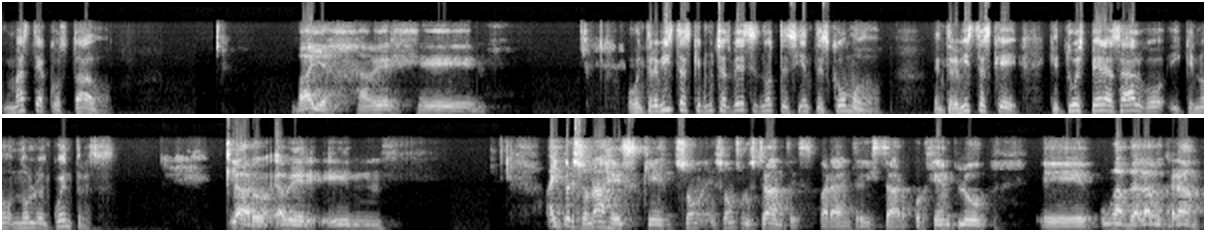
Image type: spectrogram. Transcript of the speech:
más te ha costado? Vaya, a ver. Eh, o entrevistas que muchas veces no te sientes cómodo. Entrevistas que, que tú esperas algo y que no, no lo encuentras. Claro, a ver. Eh, hay personajes que son, son frustrantes para entrevistar. Por ejemplo, eh, un Abdalá Bucaram,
